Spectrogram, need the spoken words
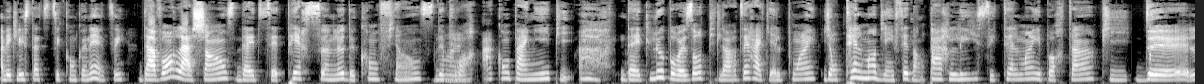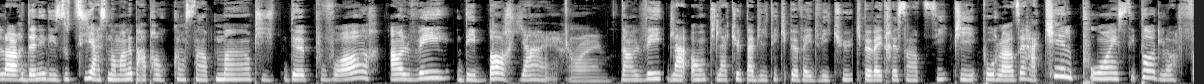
avec les statistiques qu'on connaît, tu sais. D'avoir la chance d'être cette personne-là de confiance, de Ouais. pouvoir accompagner, puis ah, d'être là pour eux autres, puis de leur dire à quel point ils ont tellement bien fait d'en parler, c'est tellement important, puis de leur donner des outils à ce moment-là par rapport au consentement, puis de pouvoir enlever des barrières Ouais. d'enlever de la honte puis de la culpabilité qui peuvent être vécues, qui peuvent être ressenties, puis pour leur dire à quel point c'est pas de leur faute,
